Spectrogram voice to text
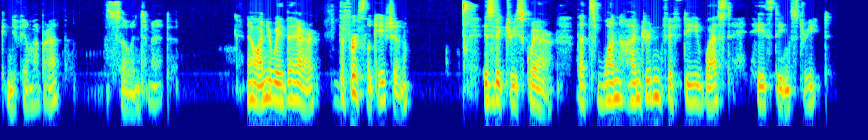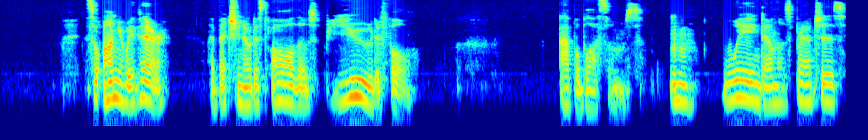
Can you feel my breath? So intimate. Now, on your way there, the first location is Victory Square. That's 150 West Hastings Street. So, on your way there, I bet you noticed all those beautiful apple blossoms mm, weighing down those branches.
